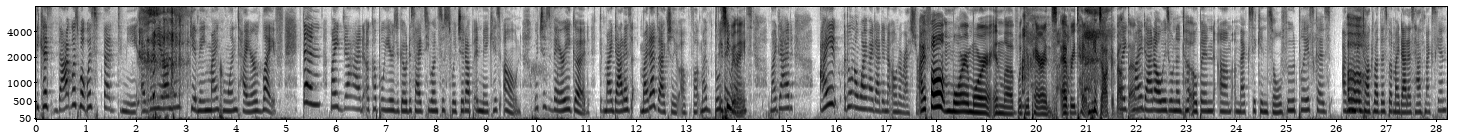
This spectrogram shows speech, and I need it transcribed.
Because that was what was fed to me every year on Thanksgiving my whole entire life. Then my dad a couple years ago decides he wants to switch it up and make his own, which is very good. My dad is my dad's actually a fu- my both Is my he really? parents. My dad I I don't know why my dad didn't own a restaurant. I fall more and more in love with your parents every time we talk about like them. my dad always wanted to open um, a Mexican soul food place because I mean Oh. we talked about this, but my dad is half Mexican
